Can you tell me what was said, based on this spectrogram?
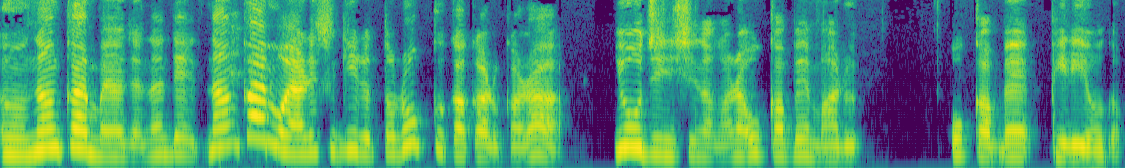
うん、何回もやるじゃない。で何回もやりすぎるとロックかかるから用心しながら岡部丸。岡部ピリオド。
